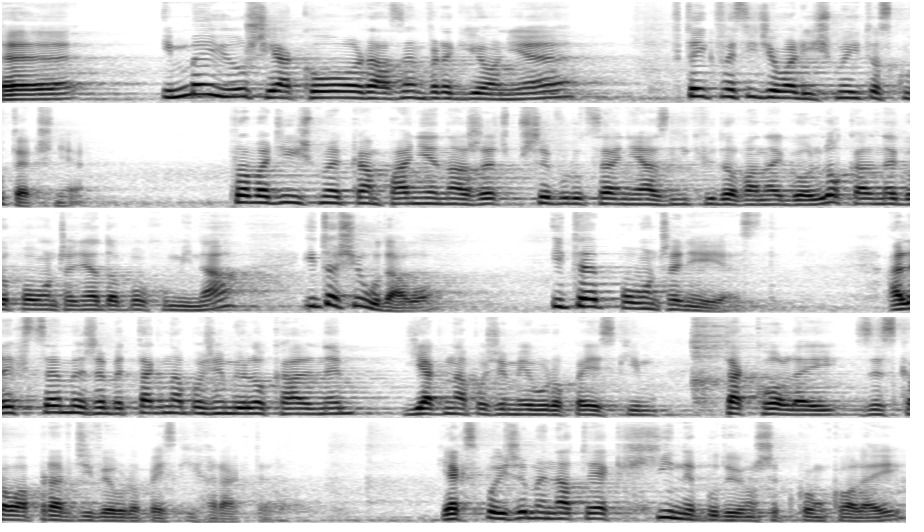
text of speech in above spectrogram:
E, I my już jako razem w regionie w tej kwestii działaliśmy i to skutecznie. Prowadziliśmy kampanię na rzecz przywrócenia zlikwidowanego lokalnego połączenia do Bochumina i to się udało. I to połączenie jest. Ale chcemy, żeby tak na poziomie lokalnym, jak na poziomie europejskim ta kolej zyskała prawdziwie europejski charakter. Jak spojrzymy na to, jak Chiny budują szybką kolej,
